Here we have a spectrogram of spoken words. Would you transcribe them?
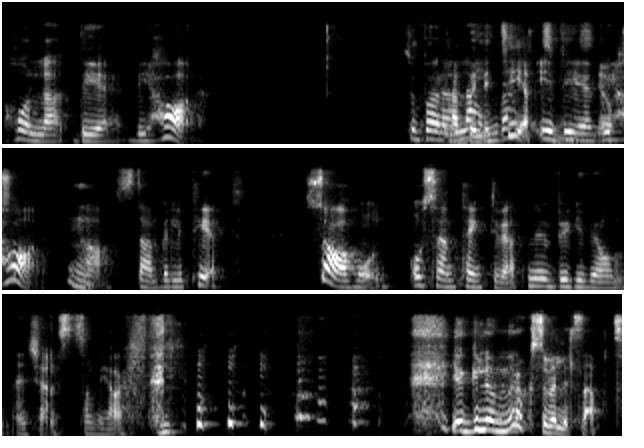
hålla det vi har. Så bara landa i det vi har. Mm. Ja, stabilitet sa hon och sen tänkte vi att nu bygger vi om en tjänst som vi har. jag glömmer också väldigt snabbt.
